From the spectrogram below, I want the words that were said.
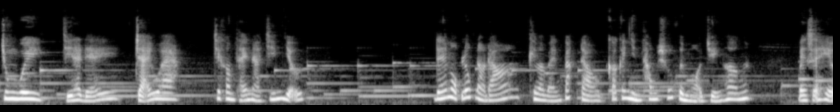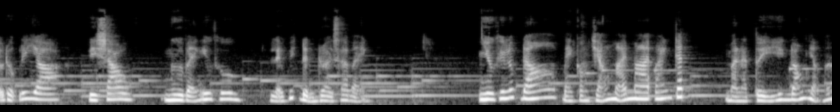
Chung quy, chỉ là để trải qua, chứ không thể nào chiếm giữ. Đến một lúc nào đó, khi mà bạn bắt đầu có cái nhìn thông suốt về mọi chuyện hơn á, bạn sẽ hiểu được lý do vì sao người bạn yêu thương lại quyết định rời xa bạn. Nhiều khi lúc đó, bạn còn chẳng mãi mai oán trách, mà là tùy duyên đón nhận á.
